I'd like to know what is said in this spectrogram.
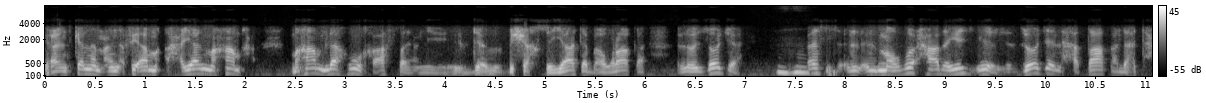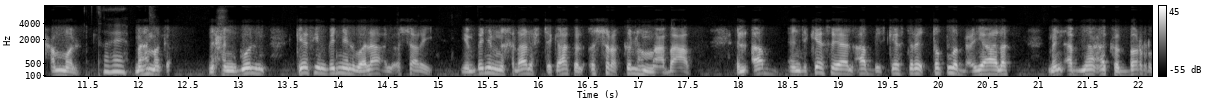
يعني نتكلم عن في أحيانا مهام مهام له هو خاصة يعني بشخصياته بأوراقه الزوجه بس الموضوع هذا الزوجه لها طاقة لها تحمل. صحيح. مهما ك... نحن نقول كيف ينبني الولاء الأسري؟ ينبني من خلال احتكاك الأسرة كلهم مع بعض. الأب انت كيف يا الأب؟ كيف تطلب عيالك من أبنائك البر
